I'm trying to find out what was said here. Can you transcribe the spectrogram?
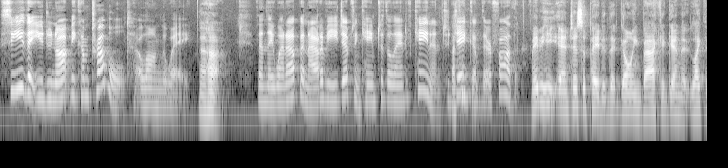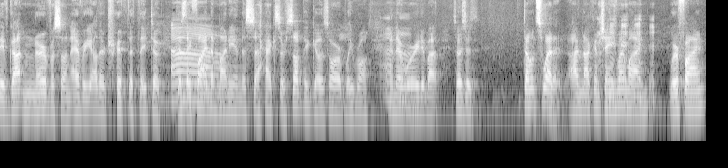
See that you do not become troubled along the way. Uh-huh. Then they went up and out of Egypt and came to the land of Canaan, to I Jacob, their father. Maybe he anticipated that going back again, like they've gotten nervous on every other trip that they took because uh, they find the ah. money in the sacks or something goes horribly wrong uh-huh. and they're uh-huh. worried about. So he says, Don't sweat it. I'm not going to change my mind. We're fine.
